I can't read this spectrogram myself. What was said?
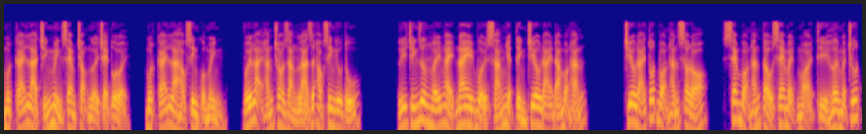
một cái là chính mình xem trọng người trẻ tuổi, một cái là học sinh của mình, với lại hắn cho rằng là rất học sinh ưu tú lý chính dương mấy ngày nay buổi sáng nhiệt tình chiêu đãi đám bọn hắn. Chiêu đãi tốt bọn hắn sau đó, xem bọn hắn tàu xe mệt mỏi thì hơi mệt chút,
